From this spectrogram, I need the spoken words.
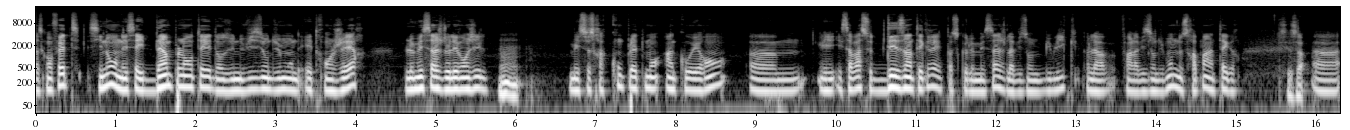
Parce qu'en fait, sinon, on essaye d'implanter dans une vision du monde étrangère le message de l'évangile. Mmh. Mais ce sera complètement incohérent euh, et, ça va se désintégrer parce que le message, la vision biblique, la, enfin la vision du monde ne sera pas intègre. C'est ça. Euh,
